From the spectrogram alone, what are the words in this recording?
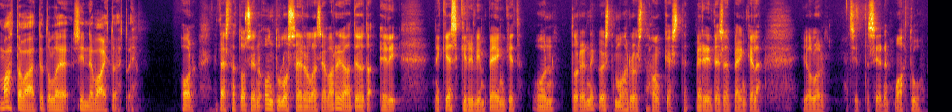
mahtavaa, että tulee sinne vaihtoehtoja. On. Ja tästä tosiaan on tulossa erilaisia variaatioita, eli ne keskirivin penkit on todennäköisesti mahdollista hankkia sitten perinteisellä penkillä, jolloin sitten sinne mahtuu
